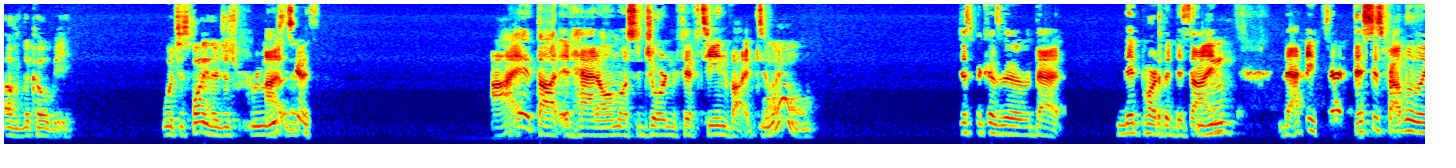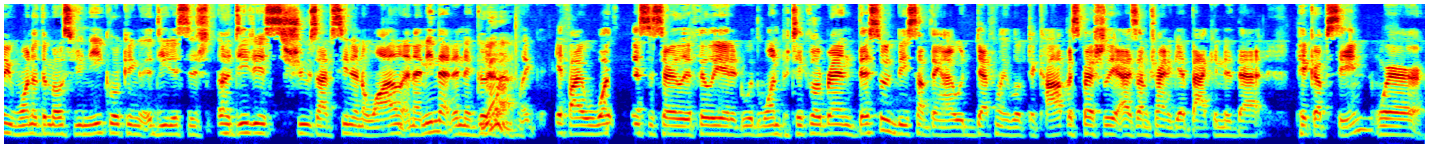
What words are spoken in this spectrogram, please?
of the Kobe. Which is funny, they're just I releasing it. I thought it had almost a Jordan 15 vibe to it. Just because of that mid part of the design. Mm-hmm. That being said, this is probably one of the most unique looking Adidas Adidas shoes I've seen in a while, and I mean that in a good Yeah. way. Like if I wasn't necessarily affiliated with one particular brand, this would be something I would definitely look to cop, especially as I'm trying to get back into that pickup scene where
